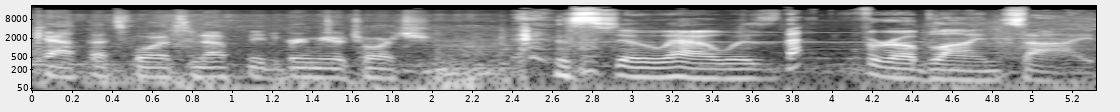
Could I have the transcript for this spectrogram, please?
Kat, that's four. It's enough. Need to bring me your torch. so how was that for a blind side?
